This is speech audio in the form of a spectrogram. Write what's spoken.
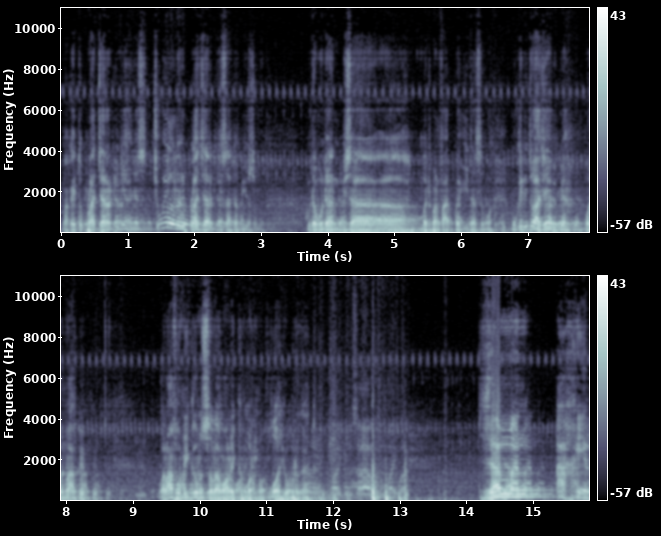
Maka itu pelajaran ini hanya secuil dari pelajaran kisah Nabi Yusuf. Mudah-mudahan bisa uh, bermanfaat bagi kita semua. Mungkin itu aja ya Bib ya. Mohon maaf Bib. Walafubikum. Assalamualaikum warahmatullahi wabarakatuh. Zaman akhir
